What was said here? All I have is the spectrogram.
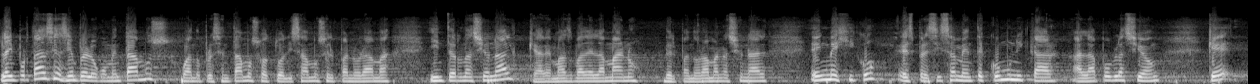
La importancia, siempre lo comentamos, cuando presentamos o actualizamos el panorama internacional, que además va de la mano del panorama nacional en México, es precisamente comunicar a la población que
